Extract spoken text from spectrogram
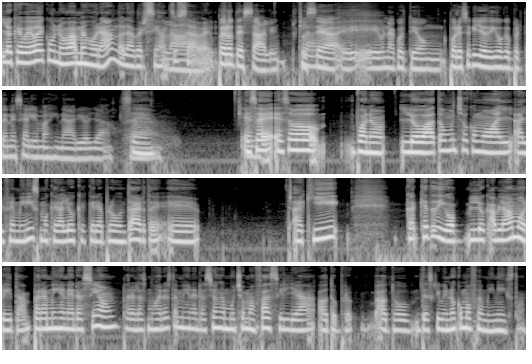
lo que veo es que uno va mejorando la versión, tú sabes. Pero te salen. O sea, es una cuestión. Por eso es que yo digo que pertenece al imaginario ya. sí. Ese, eso, bueno, lo ato mucho como al, al, feminismo, que era algo que quería preguntarte. Eh, aquí ¿qué te digo? Lo que hablábamos ahorita, para mi generación, para las mujeres de mi generación es mucho más fácil ya autodescribirnos como feminista.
